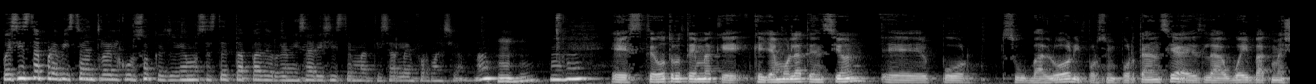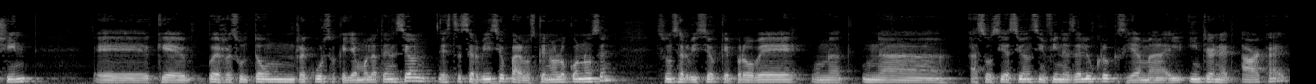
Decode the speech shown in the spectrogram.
pues sí está previsto dentro del curso que lleguemos a esta etapa de organizar y sistematizar la información, ¿no? Este otro tema que, que llamó la atención eh, por su valor y por su importancia es la Wayback Machine, eh, que pues resultó un recurso que llamó la atención. Este servicio, para los que no lo conocen, es un servicio que provee una, asociación sin fines de lucro que se llama el Internet Archive,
